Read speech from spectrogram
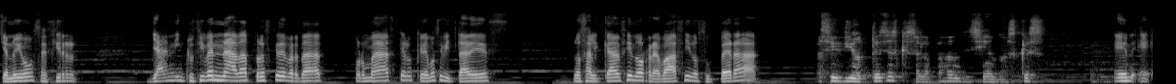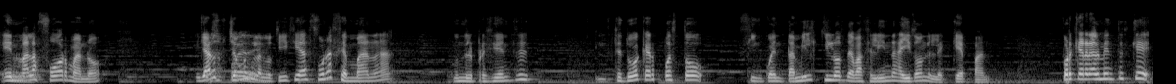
que no íbamos a decir ya inclusive nada, pero es que de verdad, por más que lo queremos evitar es, nos alcanza y nos rebasa y nos supera. Las idioteces que se la pasan diciendo, es que es en, mala forma, ¿no? Ya lo escuchamos en las noticias, fue una semana donde el presidente se tuvo que haber puesto 50 mil kilos de vaselina ahí donde le quepan. Porque realmente es que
